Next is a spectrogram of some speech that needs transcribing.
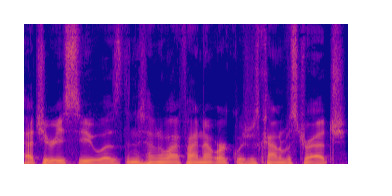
Pachirisu was the Nintendo Wi-Fi network, which was kind of a stretch.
